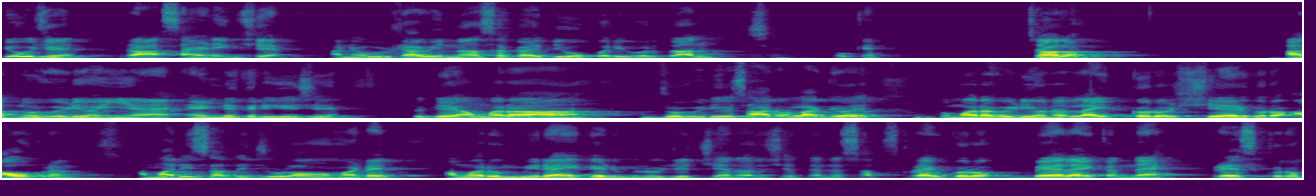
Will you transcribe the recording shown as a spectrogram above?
કેવું છે? રાસાયણિક છે અને ઉલટાવી ન શકાય તેવું પરિવર્તન છે. ઓકે? ચાલો. આજનો વીડિયો અહીંયા એન્ડ કરીએ છીએ. તો કે અમારા જો વીડિયો સારો લાગ્યો હોય, તો મારા વિડીયોને લાઇક કરો શેર કરો. આ ઉપરાંત અમારી સાથે જોડાવા માટે અમારું મીરા એકેડમીનું જે ચેનલ છે તેને સબસ્ક્રાઇબ કરો બેલ આઇકનને પ્રેસ કરો.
